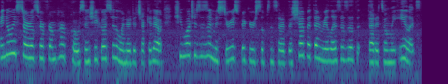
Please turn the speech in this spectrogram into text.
I know he startles her from her post and she goes to the window to check it out. She watches as a mysterious figure slips inside of the shed but then realizes that it's only Aelyx.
